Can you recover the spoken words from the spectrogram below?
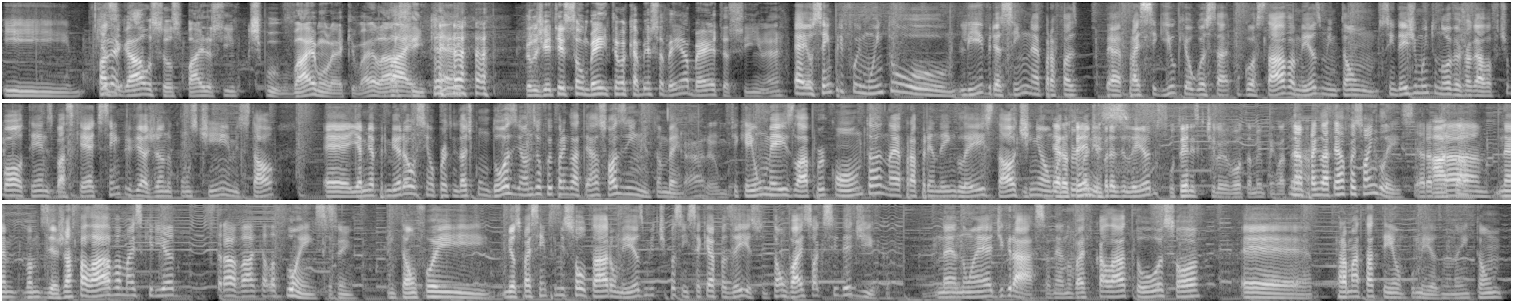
E Que faz- legal os seus pais, assim, tipo, vai, moleque, vai lá, Vai, assim. Que, Pelo jeito eles são bem, têm uma cabeça bem aberta, assim, né? É, eu sempre fui muito livre, assim, né, pra, faz... é, pra seguir o que eu gosta- gostava mesmo. Então, assim, desde muito novo eu jogava futebol, tênis, basquete, sempre viajando com os times e tal. É, e a minha primeira assim, oportunidade, com 12 anos, eu fui pra Inglaterra sozinho também. Caramba. Fiquei um mês lá por conta, né, pra aprender inglês e tal. Tinha uma Era o turma de tênis? brasileiros. O tênis que te levou também pra Inglaterra? Não, pra Inglaterra foi só inglês. Era Ah, pra, né, vamos dizer, já falava, mas queria destravar aquela fluência. Sim. Então foi. Meus pais sempre me soltaram mesmo e, tipo assim, você quer fazer isso? Então vai, só que se dedica. Né? Não é de graça, né? Não vai ficar lá à toa só é, para matar tempo mesmo, né? Então.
